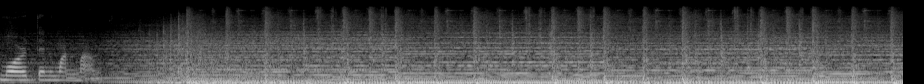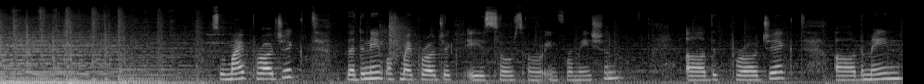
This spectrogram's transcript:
more than one month. So my project, the, name of my project is Source or Information. Uh, the project, uh, the main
